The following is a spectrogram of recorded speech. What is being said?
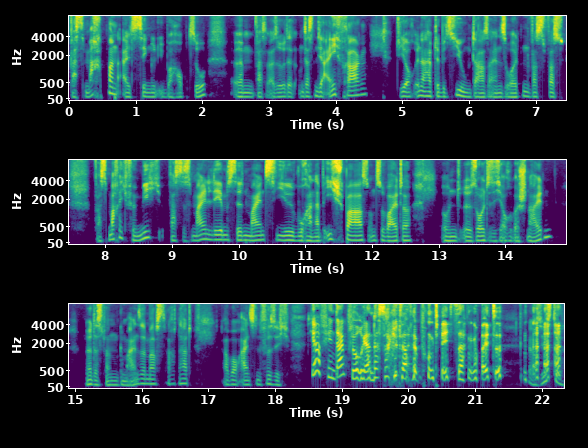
Was macht man als Single überhaupt so? Ähm, was, also, das, und das sind ja eigentlich Fragen, die auch innerhalb der Beziehung da sein sollten. Was, was, was mache ich für mich? Was ist mein Lebenssinn, mein Ziel? Woran habe ich Spaß und so weiter? Und äh, sollte sich auch überschneiden ne, dass man gemeinsame Sachen hat, aber auch einzeln für sich. Ja, vielen Dank, Florian. Das war genau der Punkt, den ich sagen wollte. Ja, siehst du.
